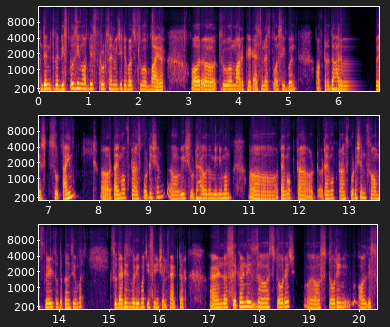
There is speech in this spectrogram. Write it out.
Then the disposing of these fruits and vegetables to a buyer or uh, through a market as soon as possible after the harvest. So time time of transportation uh, we should have the minimum uh, time of time of transportation from field to the consumer. So that is very much essential factor. And second is uh, storage. Uh, storing all these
